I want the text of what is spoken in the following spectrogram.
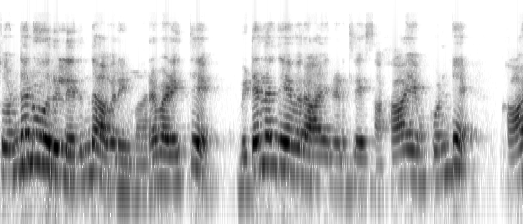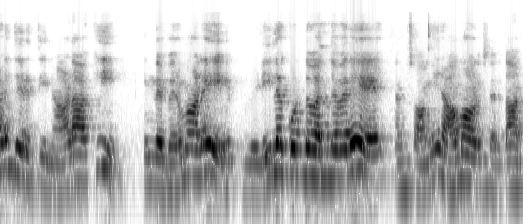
தொண்டனூரிலிருந்து அவரை வரவழைத்து விடலதேவராயனிடத்திலே சகாயம் கொண்டு காடு திருத்தி நாடாக்கி இந்த பெருமாளை வெளியில கொண்டு வந்தவரே நம் சுவாமி ராமானுஜர் தான்.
